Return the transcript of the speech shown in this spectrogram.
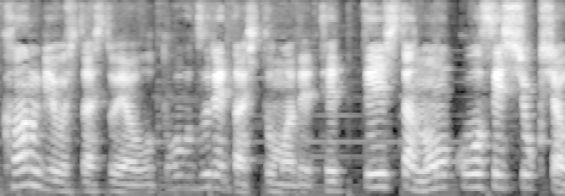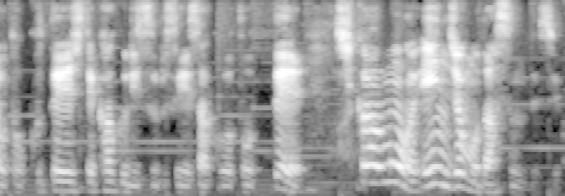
看病した人や訪れた人まで徹底した濃厚接触者を特定して隔離する政策をとって、しかも援助も出すんですよ。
